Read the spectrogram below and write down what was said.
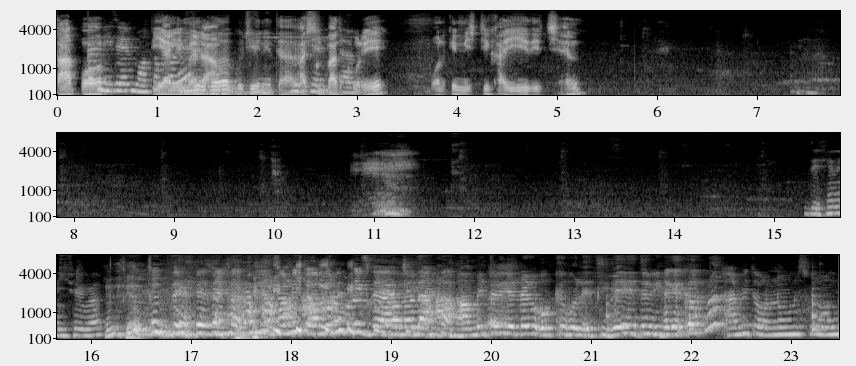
তারপর পিয়ালি ম্যাডাম গুছিয়ে নিতে হবে। আশীর্বাদ করে বোনকে মিষ্টি খাইয়ে দিচ্ছেন। দেখে নিচ্ছ এবার? আমি তো ওকে বলেছি যে তুমি আগে আমি তো অন্য মনস্ক অন্য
